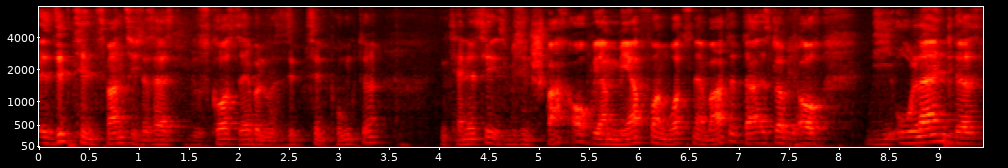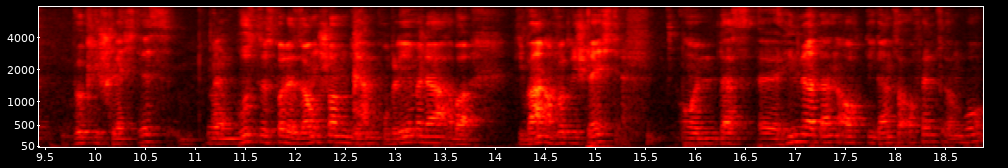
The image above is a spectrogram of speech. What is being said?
äh, 17-20, das heißt, du scorest selber nur 17 Punkte. In Tennessee ist ein bisschen schwach auch. Wir haben mehr von Watson erwartet. Da ist, glaube ich, auch die O-Line, die da wirklich schlecht ist. Man wusste es vor der Saison schon, die haben Probleme da, aber die waren auch wirklich schlecht. Und das äh, hindert dann auch die ganze Offense irgendwo.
